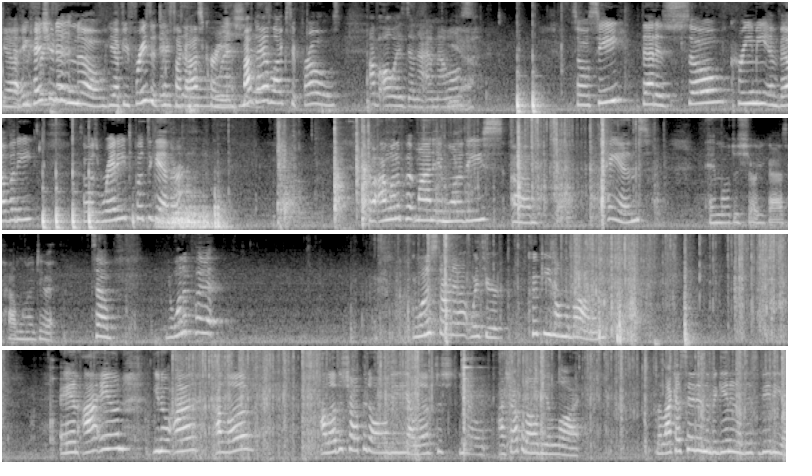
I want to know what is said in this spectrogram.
Yeah, If in case you didn't it, know, yeah, if you freeze it, it tastes like ice cream. My dad likes it froze. I've always done that at Mama's. Yeah. So see, that is so creamy and velvety. So it's ready to put together. So I'm gonna put mine in one of these um, pans and we'll just show you guys how I'm gonna do it. So you wanna put, you wanna start out with your cookies on the bottom. And I am, you know, I I love I love to shop at Aldi. I love to, you know, I shop at Aldi a lot. But like I said in the beginning of this video,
